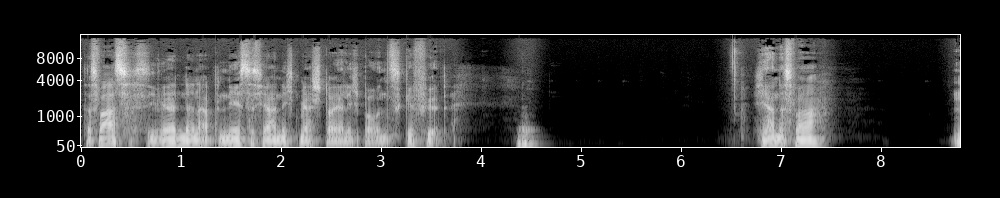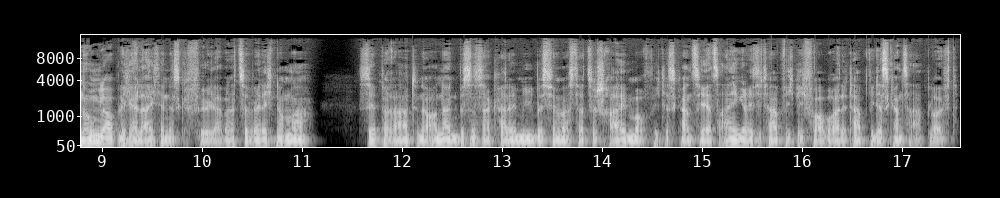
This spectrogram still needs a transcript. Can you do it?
das war's, Sie werden dann ab nächstes Jahr nicht mehr steuerlich bei uns geführt. Ja, und das war ein unglaublich erleichterndes Gefühl, aber dazu werde ich nochmal separat in der Online-Business Akademie bisschen was dazu schreiben, auch wie ich das Ganze jetzt eingerichtet habe, wie ich mich vorbereitet habe, wie das Ganze abläuft.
